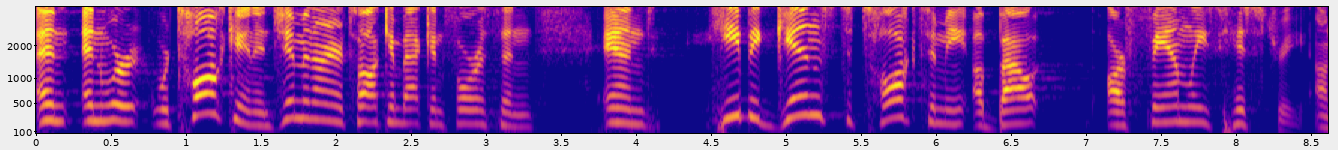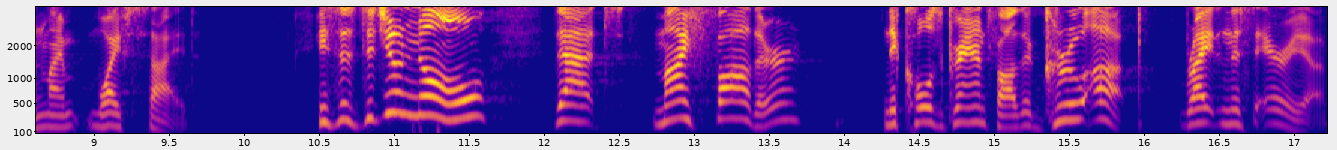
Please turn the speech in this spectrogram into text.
And, and we're, we're talking, and Jim and I are talking back and forth, and, and he begins to talk to me about our family's history on my wife's side. He says, Did you know that my father, Nicole's grandfather, grew up right in this area?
